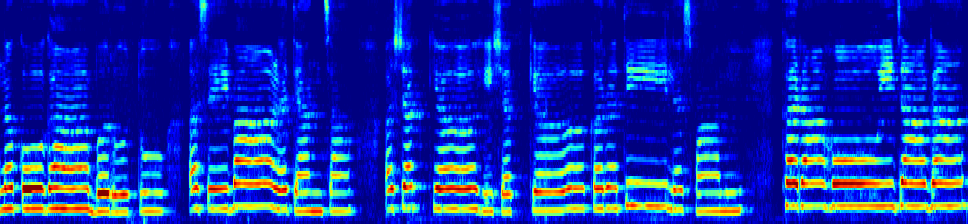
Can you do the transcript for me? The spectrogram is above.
नको घाबरू तू असे बाळ त्यांचा. अशक्य ही शक्य करतील स्वामी. खरा होई जागा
